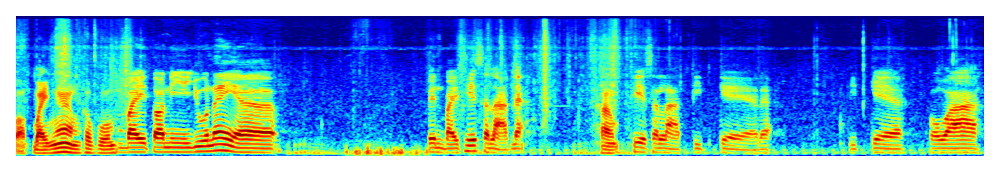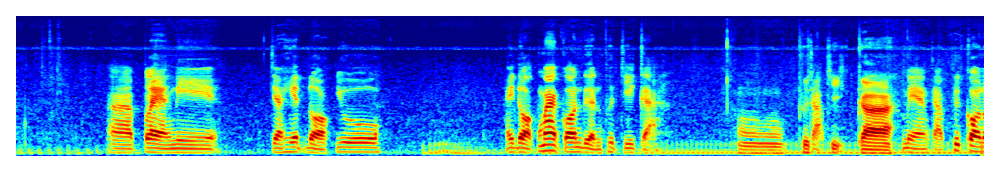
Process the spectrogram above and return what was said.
ออกใบงามครับผม ใบตอนนี้อยู่ในเอ่อเป็นใบเพศสลัดแหละครับ เพศสลัดติดแก่แหละติดแก่ เพราะว่าอ่าแปลงนี้จะเฮ็ดดอกอยู่ ให้ดอกมากก่อนเดือนพฤศจิกา อ๋อพฤศครับจิกา แมนครับคือก่อน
